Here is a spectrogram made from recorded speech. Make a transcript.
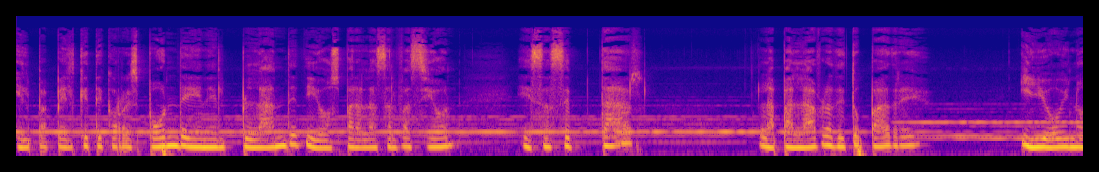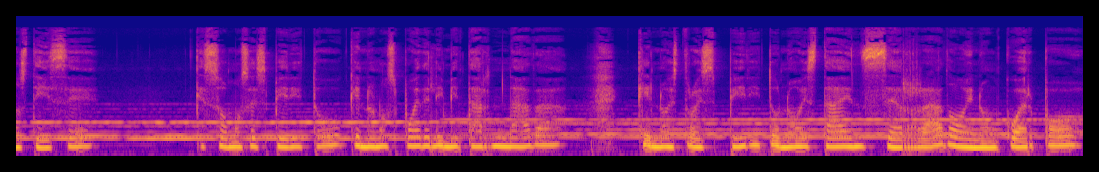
el papel que te corresponde en el plan de Dios para la salvación es aceptar la palabra de tu Padre y hoy nos dice que somos espíritu, que no nos puede limitar nada, que nuestro espíritu no está encerrado en un cuerpo.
